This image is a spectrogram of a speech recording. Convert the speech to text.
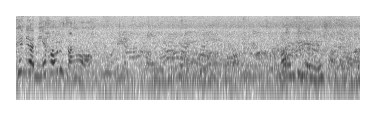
肯定要捏好多张哦。来，这边人少，来那老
